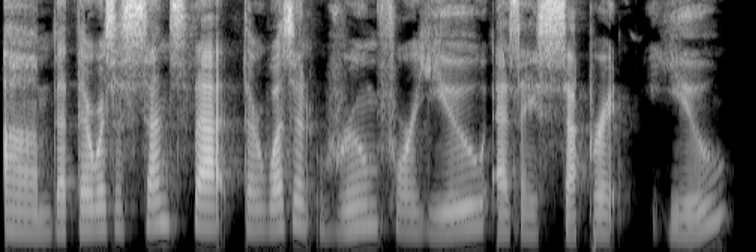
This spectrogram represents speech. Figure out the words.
Um, that there was a sense that there wasn't room for you as a separate you.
